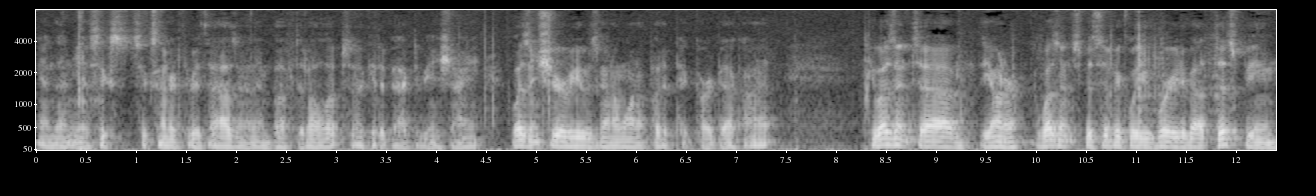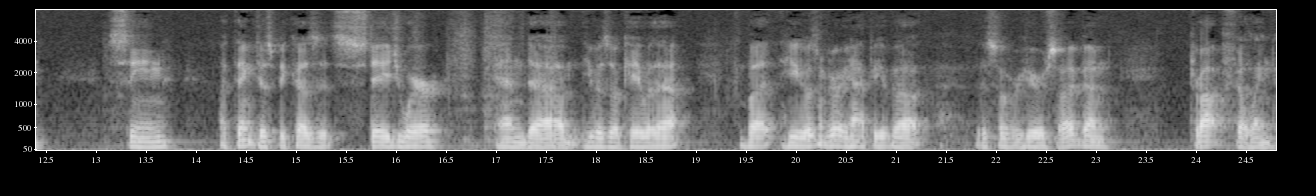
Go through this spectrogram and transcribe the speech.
and then you know six 600 through a thousand and then buffed it all up so to get it back to being shiny. Wasn't sure if he was going to want to put a pick guard back on it. He wasn't uh, the owner wasn't specifically worried about this being seen. I think just because it's stage wear and uh, he was okay with that. But he wasn't very happy about this over here. So i've been drop filling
